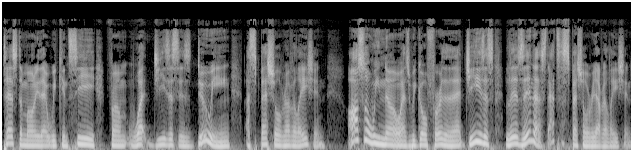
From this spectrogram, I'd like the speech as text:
testimony that we can see from what Jesus is doing, a special revelation. Also, we know as we go further that Jesus lives in us. That's a special revelation.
